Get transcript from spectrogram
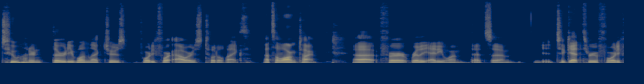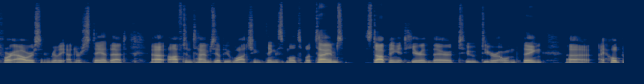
231 lectures, 44 hours total length. That's a long time uh, for really anyone. That's um, to get through 44 hours and really understand that. Uh, oftentimes, you'll be watching things multiple times, stopping it here and there to do your own thing. Uh, I hope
